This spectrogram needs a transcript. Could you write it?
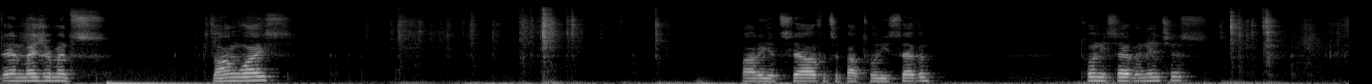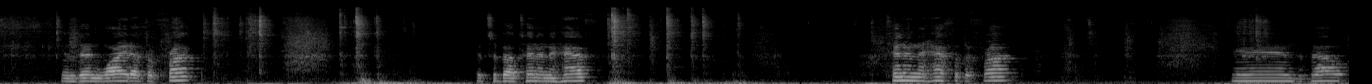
And then measurements longwise body itself it's about 27 27 inches and then wide at the front it's about 10 and a half 10 and a half at the front and about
